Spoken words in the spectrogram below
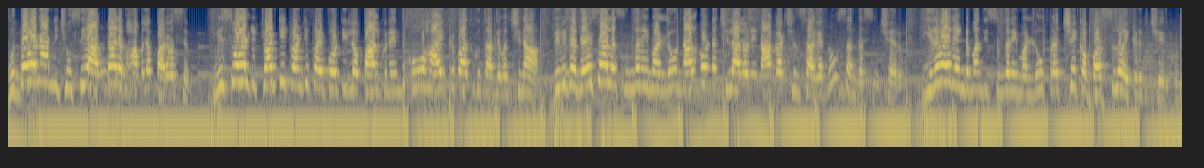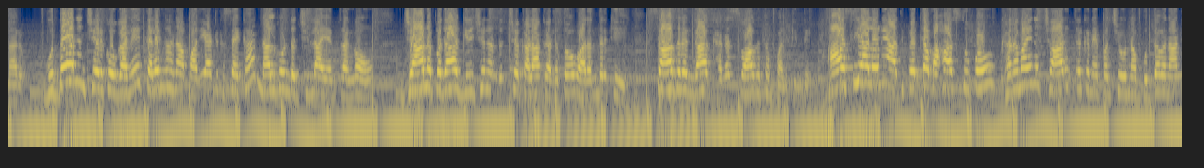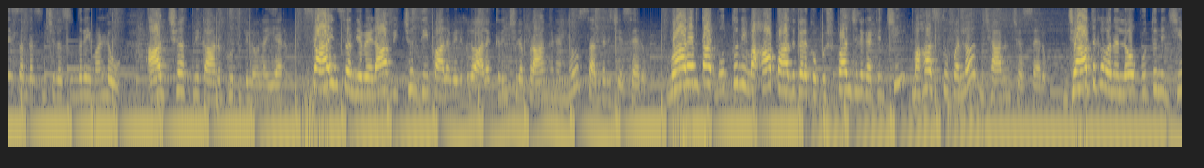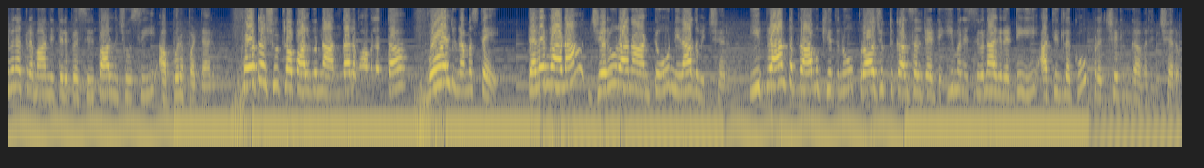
బుద్ధవనాన్ని చూసి అందాల భామల పరవశం. Miss World twenty twenty five పోటీల్లో పాల్గొనేందుకు హైదరాబాద్కు తరలివచ్చిన వివిధ దేశాల సుందరిమణులు నల్గొండ జిల్లాలోని నాగార్జున సాగర్ను సందర్శించారు. ఇరవై రెండు మంది సుందరిమణులు ప్రత్యేక బస్సులో ఇక్కడికి చేరుకున్నారు. బుద్ధవనం చేరుకోగానే తెలంగాణ పర్యాటక శాఖ నల్గొండ జిల్లా యంత్రాంగం జానపద గిరిజన నృత్య కళాకారులతో వారందరికీ సాదరంగా ఘన స్వాగతం పలికింది. ఆసియాలోనే అతిపెద్ద మహాస్తూపం ఘనమైన చారిత్రక నేపథ్యం ఉన్న బుద్ధవనాన్ని సందర్శించిన సుందరీమణులు ఆధ్యాత్మిక అనుభూతికి లోనయ్యారు సాయం సంధ్య వేళ విద్యుత్ దీపాల వెలుగులో అలంకరించిన ప్రాంగణంలో సందడి చేశారు. వారంతా బుద్ధుని మహాపాదుకలకు పుష్పాంజలి ఘటించి మహాస్తూపంలో ధ్యానం చేశారు. జాతక వనంలో బుద్ధుని జీవన క్రమాన్ని తెలిపే శిల్పాలను చూసి అబ్బురపడ్డారు. ఫోటోషూట్లో పాల్గొన్న అందాల భావలంతా వరల్డ్ నమస్తే! తెలంగాణ జరూరానా అంటూ నినాదమిచ్చారు ఈ ప్రాంత ప్రాముఖ్యతను ప్రాజెక్టు కన్సల్టెంట్ ఈమని శివనాగిరెడ్డి అతిథులకు ప్రత్యేకంగా వివరించారు.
